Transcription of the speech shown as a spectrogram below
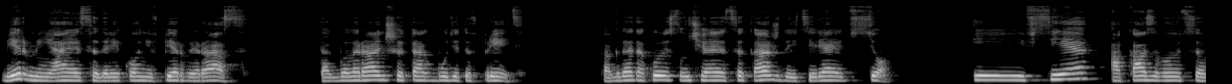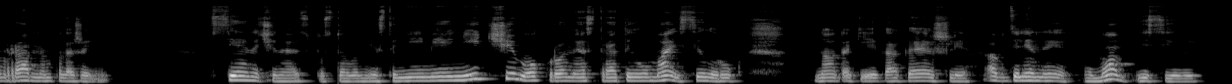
Мир меняется далеко не в первый раз. Так было раньше, так будет и впредь. Когда такое случается, каждый теряет все. И все оказываются в равном положении. Все начинают с пустого места, не имея ничего, кроме остроты ума и силы рук. Но такие, как Эшли, обделены умом и силой.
